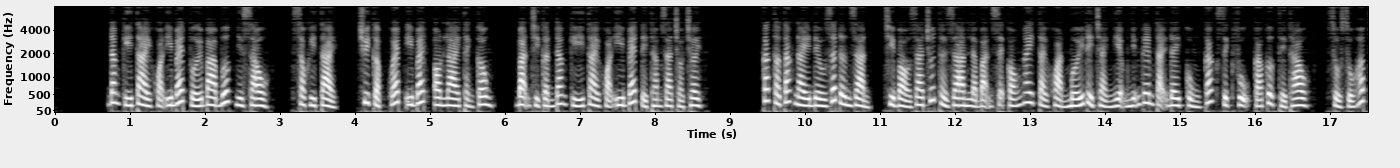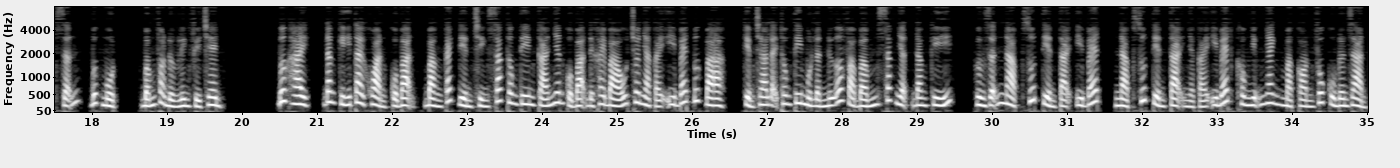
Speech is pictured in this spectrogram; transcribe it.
Đăng ký tài khoản eBet với 3 bước như sau. Sau khi tải, truy cập web eBet online thành công, bạn chỉ cần đăng ký tài khoản eBet để tham gia trò chơi. Các thao tác này đều rất đơn giản, chỉ bỏ ra chút thời gian là bạn sẽ có ngay tài khoản mới để trải nghiệm những game tại đây cùng các dịch vụ cá cược thể thao, sổ số hấp dẫn. Bước 1, bấm vào đường link phía trên. Bước 2, đăng ký tài khoản của bạn bằng cách điền chính xác thông tin cá nhân của bạn để khai báo cho nhà cái eBet. Bước 3, kiểm tra lại thông tin một lần nữa và bấm xác nhận đăng ký, hướng dẫn nạp rút tiền tại eBet, nạp rút tiền tại nhà cái eBet không những nhanh mà còn vô cùng đơn giản.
